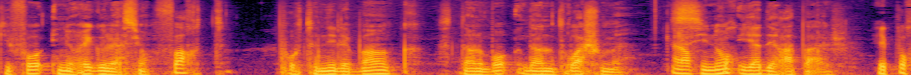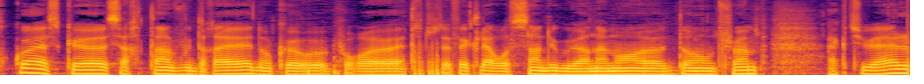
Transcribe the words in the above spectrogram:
Qu'il faut une régulation forte pour tenir les banques dans le, dans le droit chemin. Sinon, il y a des rapages. Et pourquoi est-ce que certains voudraient, donc euh, pour euh, être tout à fait clair au sein du gouvernement euh, Donald Trump actuel,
